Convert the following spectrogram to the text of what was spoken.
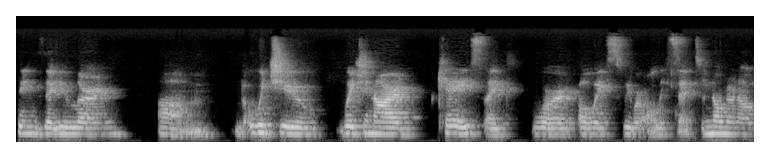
things that you learn, um, which you which in our case like were always we were always said so no no no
